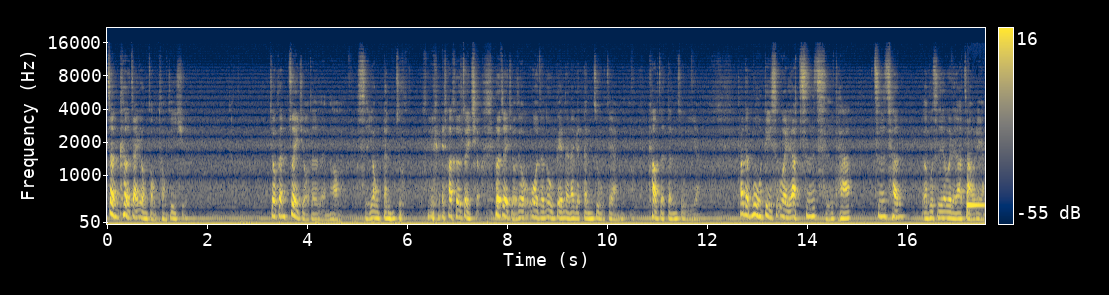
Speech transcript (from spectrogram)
政客在用总统计学，就跟醉酒的人哦。使用灯柱，因为他喝醉酒，喝醉酒就握着路边的那个灯柱，这样靠着灯柱一样。他的目的是为了要支持他支撑，而不是为了要照亮。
